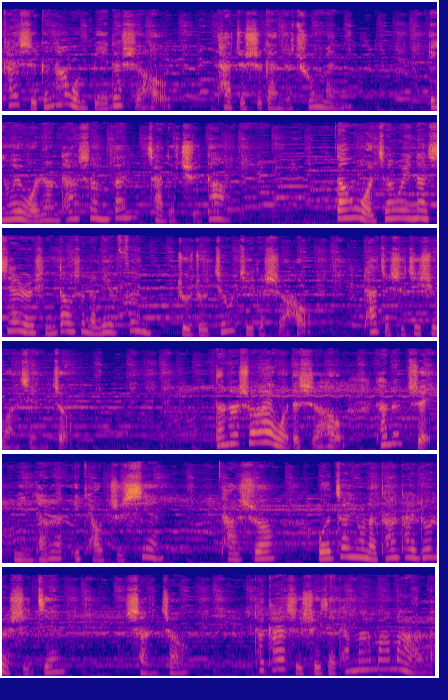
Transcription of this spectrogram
开始跟他吻别的时候，他只是赶着出门，因为我让他上班差点迟到。当我在为那些人行道上的裂缝驻足纠结的时候，他只是继续往前走。当他说爱我的时候，他的嘴抿成了一条直线。他说：“我占用了他太多的时间。上周，他开始睡在他妈妈那儿了。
